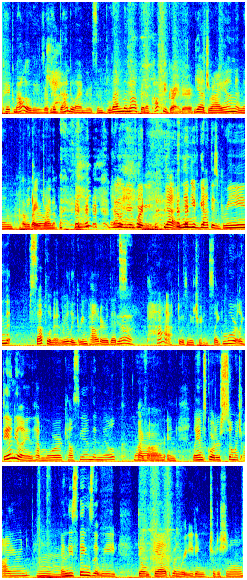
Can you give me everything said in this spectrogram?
pick mallow leaves or Yeah. pick dandelion roots and blend them up in a coffee grinder. Yeah, dry them and then Oh, make right, your dry them. that would be important. yeah, and then you've got this green supplement, really green powder that's Yeah. packed with nutrients. Like more, like dandelions have more calcium than milk by far, and lamb's quarter so much iron. Mm. And these things that we don't get when we're eating traditional,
